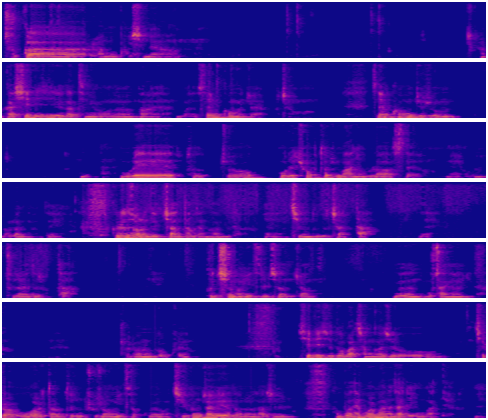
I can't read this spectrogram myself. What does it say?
주가를 한번 보시면 아까 시리즈 같은 경우는 아, 뭐 세미콘 먼저 해보죠. 세미콘 이제 좀 올해부터 쭉 올해 초부터 좀 많이 올라왔어요. 네, 오늘 올랐는데 그래서 저는 늦지 않다고 생각합니다. 네, 지금도 늦지 않다. 네, 투자해도 좋다. 부침은 있을지언정 은 우상향이다. 네, 결론은 그렇고요. 시리즈도 마찬가지로 7월, 5월 달부터 좀 조정이 있었고요. 지금 자리에서는 사실 한번 해볼 만한 자리인 것 같아요. 네.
